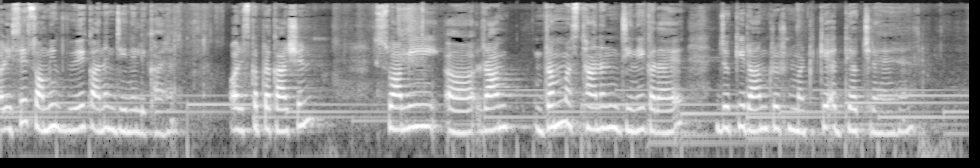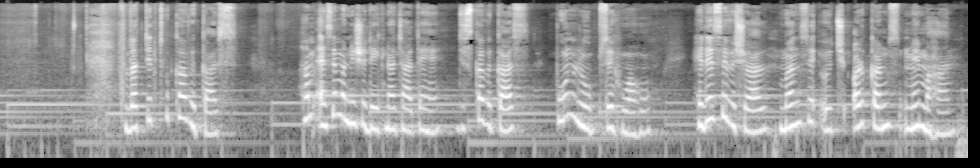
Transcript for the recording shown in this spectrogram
और इसे स्वामी विवेकानंद जी ने लिखा है। और इसका प्रकाशन स्वामी राम, ब्रह्मस्थानंद जी ने करा है, जो कि रामकृष्ण मठ के अध्यक्ष रहे हैं। व्यक्तित्व का विकास। हम ऐसे मनुष्य देखना चाहते हैं जिसका विकास पूर्ण रूप से हुआ हो। हृदय से विशाल, मन से उच्च और कर्म में महान।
